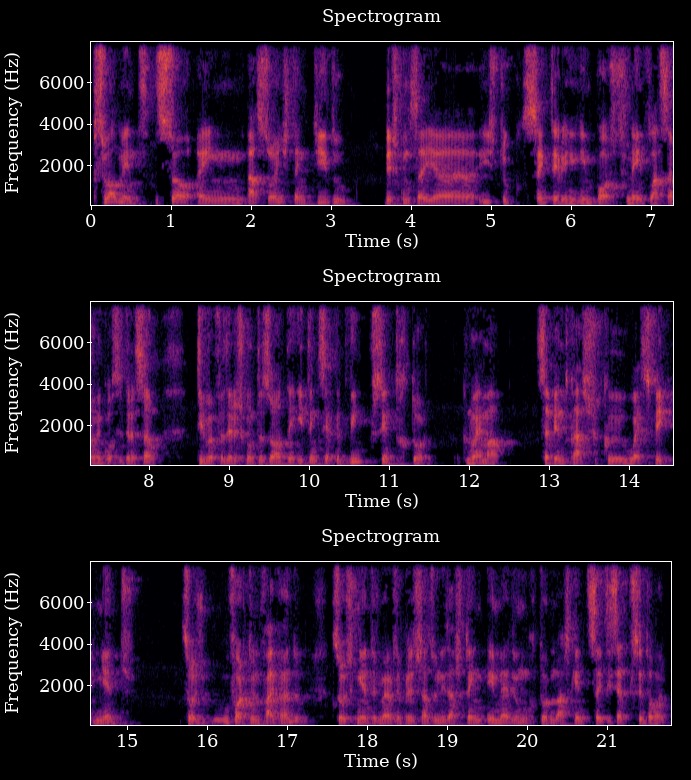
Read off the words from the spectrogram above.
Pessoalmente, só em ações tenho tido, desde que comecei a isto sem ter impostos nem inflação em consideração, Estive a fazer as contas ontem e tenho cerca de 20% de retorno, o que não é mau. Sabendo que acho que o SP500, o Fortune 500, que são as 500 maiores empresas dos Estados Unidos, acho que tem em média um retorno acho que entre 6% e 7% ao ano.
